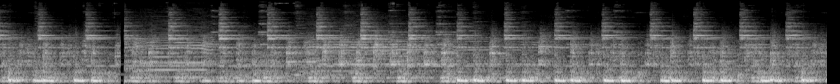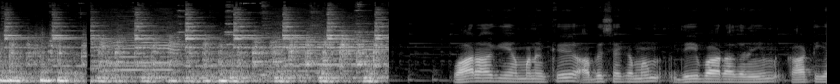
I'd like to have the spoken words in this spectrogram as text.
Thank you. அம்மனுக்கு அபிஷேகமும் தீபாராதனையும் காட்டிய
